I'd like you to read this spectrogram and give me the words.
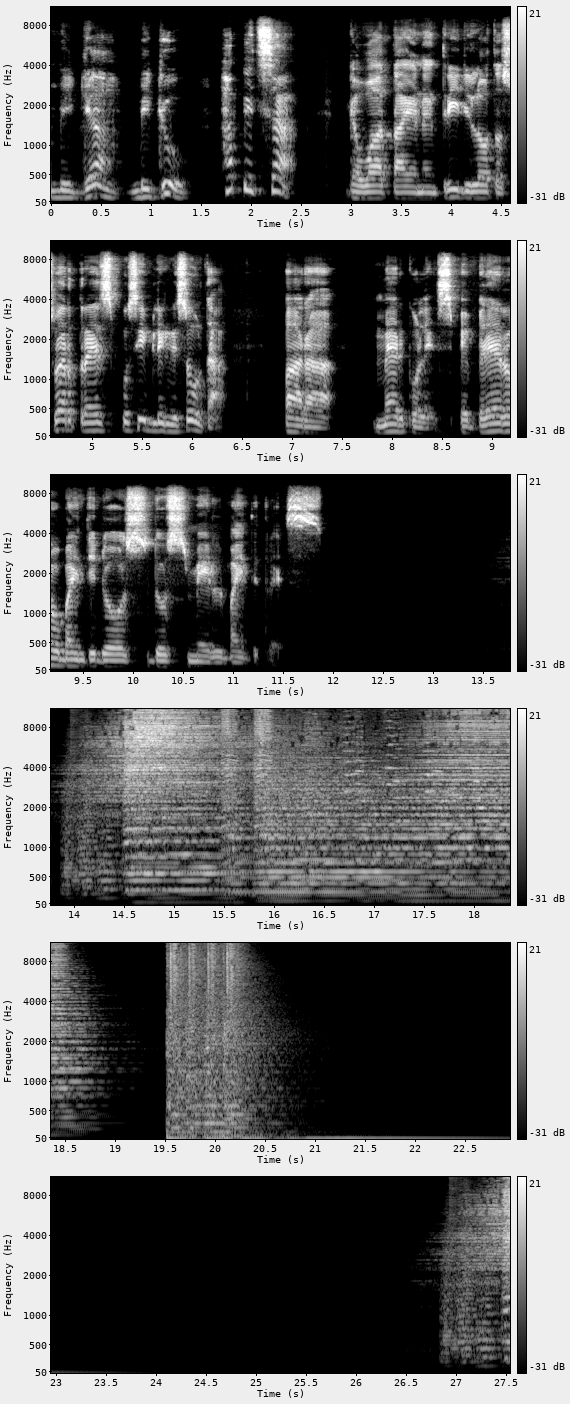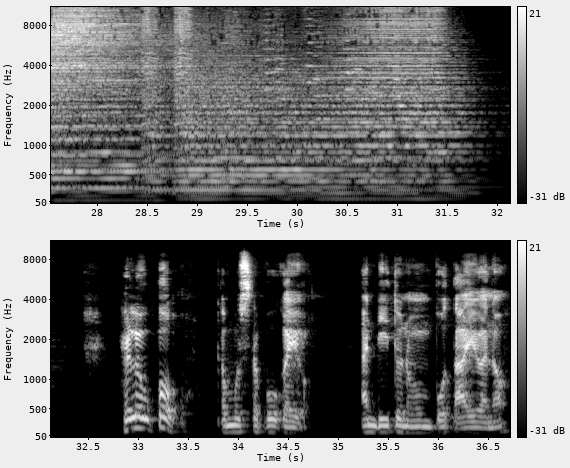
Miga, migu, hapit sa. Gawa tayo ng 3D Lotto Swertres, posibleng resulta para Merkules, Pebrero 22, 2023. Hello po, kamusta po kayo? Andito naman po tayo ano?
